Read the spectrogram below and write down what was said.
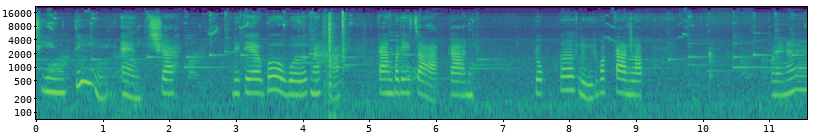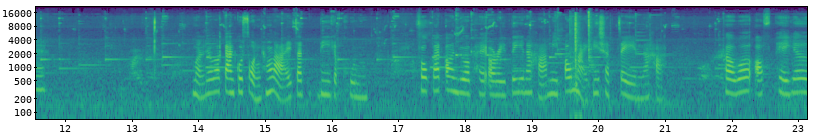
tithing and charitable work นะคะ การบริจาคการยกเลิกหรือว่าการรับ อะไรนะ เหมือนเรียกว่าการกุศลทั้งหลายจะดีกับคุณ Focus on your priority นะคะ มีเป้าหมายที่ชัดเจนนะคะ Power of Prayer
